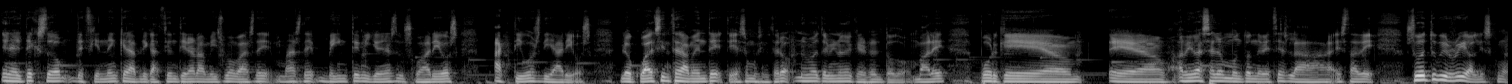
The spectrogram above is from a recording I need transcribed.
En el texto defienden que la aplicación tiene ahora mismo más de, más de 20 millones de usuarios activos diarios, lo cual sinceramente, te voy a ser muy sincero, no me lo termino de creer del todo, ¿vale? Porque... Eh, a mí me sale un montón de veces la esta de sube to be real es como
